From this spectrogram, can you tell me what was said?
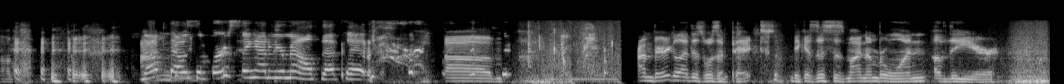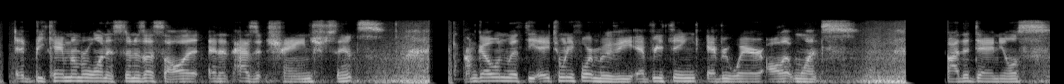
Um, Nope, that was the first thing out of your mouth. That's it. Um, I'm very glad this wasn't picked because this is my number one of the year. It became number one as soon as I saw it, and it hasn't changed since. I'm going with the A24 movie, Everything, Everywhere, All at Once by the Daniels.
